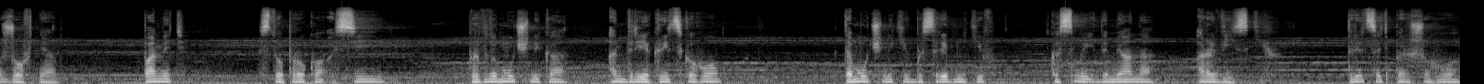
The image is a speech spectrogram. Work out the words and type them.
жовтня пам'ять Стопрока Осії, преподобмученика Андрія Крицького та мучеників-безсребників Косми і Дем'яна Аравійських. 31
